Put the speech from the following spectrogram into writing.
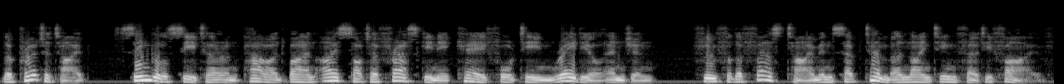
The prototype, single-seater and powered by an Isotta Fraschini K14 radial engine, flew for the first time in September 1935.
